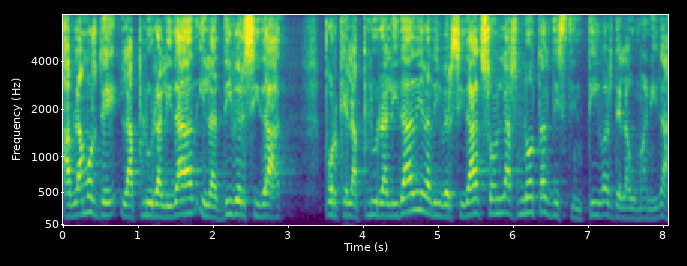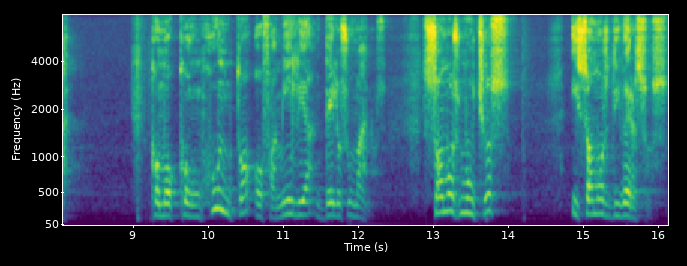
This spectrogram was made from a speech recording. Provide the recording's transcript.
hablamos de la pluralidad y la diversidad? Porque la pluralidad y la diversidad son las notas distintivas de la humanidad, como conjunto o familia de los humanos. Somos muchos y somos diversos.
